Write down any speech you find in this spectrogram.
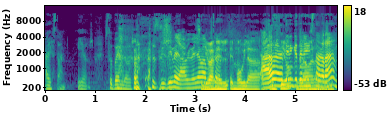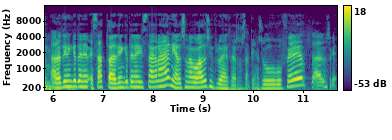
Ahí están, ellos, estupendos. sí, sí, me, a mí me llama mucho. el, el móvil a, Ahora tienen que tener. Instagram, ahora tienen que tener, exacto, ahora tienen que tener Instagram y ahora son abogados influencers, o sea, tienen su buffet, tal, no sé qué.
